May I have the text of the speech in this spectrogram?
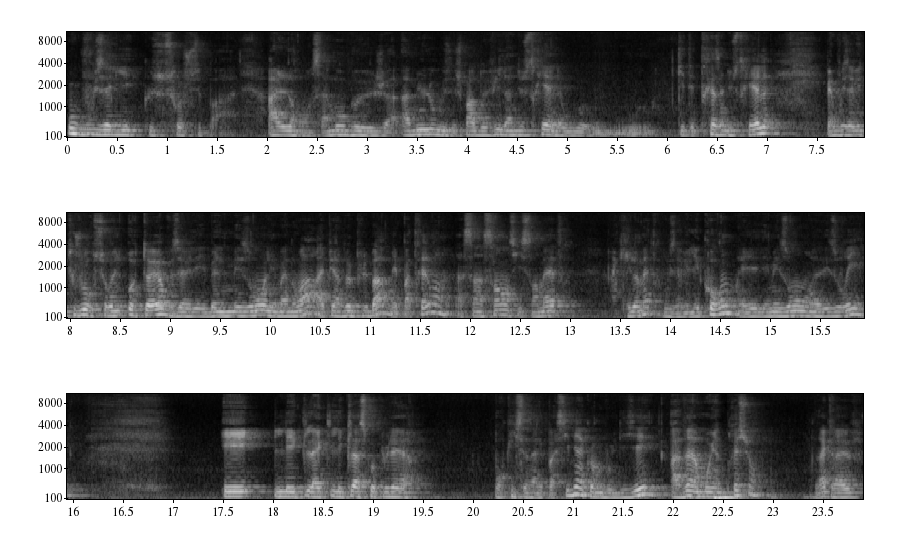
où vous alliez, que ce soit, je sais pas, à Lens, à Maubeuge, à Mulhouse, je parle de villes industrielles qui étaient très industrielles, ben vous avez toujours sur une hauteur, vous avez les belles maisons, les manoirs, et puis un peu plus bas, mais pas très loin, à 500, 600 mètres, un kilomètre, vous avez les corons et les maisons des ouvriers. Et les, les classes populaires, pour qui ça n'allait pas si bien, comme vous le disiez, avaient un moyen de pression. La grève,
